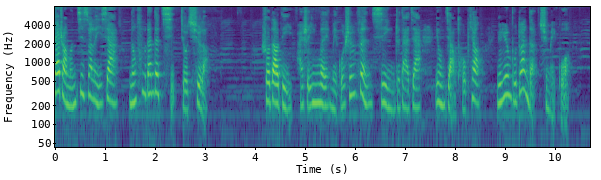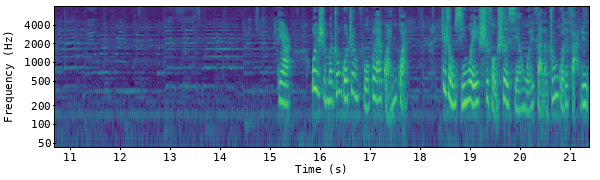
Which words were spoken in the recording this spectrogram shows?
家长们计算了一下，能负担得起就去了。说到底，还是因为美国身份吸引着大家用脚投票，源源不断的去美国。第二，为什么中国政府不来管一管？这种行为是否涉嫌违反了中国的法律？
